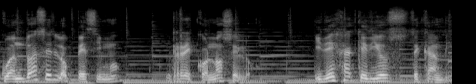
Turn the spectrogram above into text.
Cuando haces lo pésimo, reconócelo y deja que Dios te cambie.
